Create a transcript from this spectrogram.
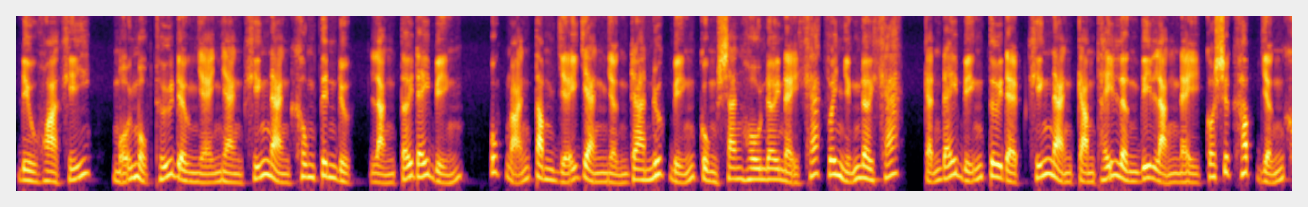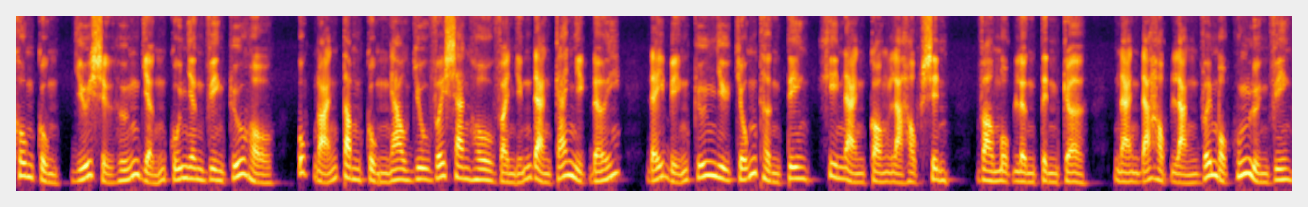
điều hòa khí, mỗi một thứ đều nhẹ nhàng khiến nàng không tin được, lặn tới đáy biển, Úc Noãn Tâm dễ dàng nhận ra nước biển cùng san hô nơi này khác với những nơi khác. Cảnh đáy biển tươi đẹp khiến nàng cảm thấy lần đi lặn này có sức hấp dẫn khôn cùng. Dưới sự hướng dẫn của nhân viên cứu hộ, Úc Noãn Tâm cùng ngao du với san hô và những đàn cá nhiệt đới. Đáy biển cứ như chốn thần tiên khi nàng còn là học sinh. Vào một lần tình cờ, nàng đã học lặn với một huấn luyện viên.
